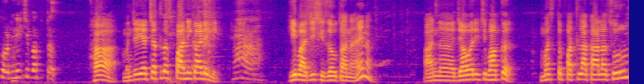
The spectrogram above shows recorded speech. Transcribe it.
फोडणीची फक्त. हा म्हणजे याच्यातलंच पाणी काढेली. हा. ही भाजी शिजवताना आहे ना? आणि ज्वारीची भाकर मस्त पतला काला चुरून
